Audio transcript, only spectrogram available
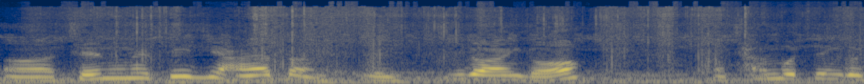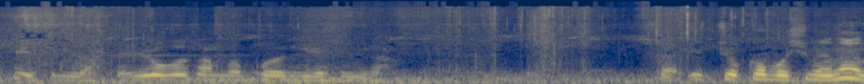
어, 제 눈에 띄지 않았던 이- 이러한 거 어, 잘못된 것이 있습니다. 자, 것을 한번 보여드리겠습니다. 자, 이쪽 거 보시면은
